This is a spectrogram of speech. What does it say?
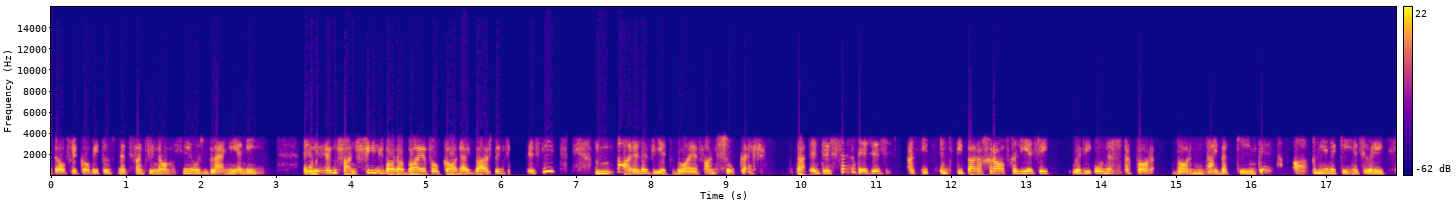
In Afrika weet ons net van tsunamies nie. Ons bly nie in die in die ring van vuur waar daar baie vulkaanuitbarstings is nie. Maar hulle weet baie van sokker. Wat interessant is is as jy in die paragraaf gelees het oor die onderwerp waar waarmee hy bekend is. Algemene kennis oor het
